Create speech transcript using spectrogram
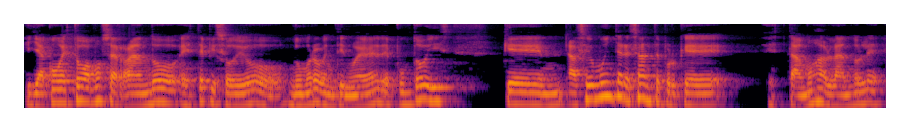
y ya con esto vamos cerrando este episodio número 29 de Punto Is, que ha sido muy interesante porque estamos hablándole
